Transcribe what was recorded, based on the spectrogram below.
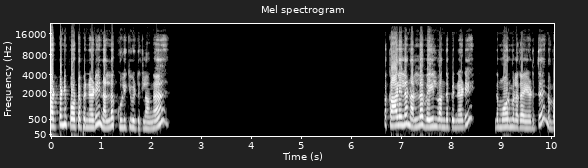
கட் பண்ணி போட்ட பின்னாடி நல்லா குலுக்கி விட்டுக்கலாங்க. இப்போ காலையில் நல்லா வெயில் வந்த பின்னாடி இந்த மோர் மிளகாய் எடுத்து நம்ம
